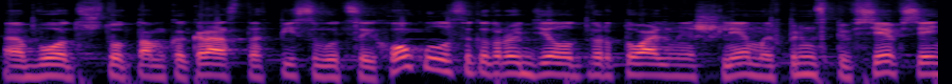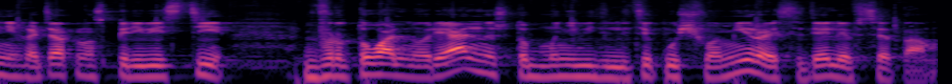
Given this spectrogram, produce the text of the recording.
э, вот, что там как раз-то вписываются их окулусы, которые делают виртуальные шлемы. В принципе, все, все не хотят нас перевести в виртуальную реальность, чтобы мы не видели текущего мира и сидели все там.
